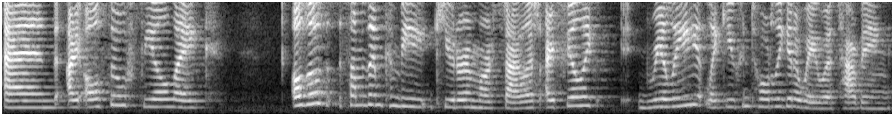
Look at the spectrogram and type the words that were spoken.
And I also feel like, although some of them can be cuter and more stylish, I feel like really, like you can totally get away with having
